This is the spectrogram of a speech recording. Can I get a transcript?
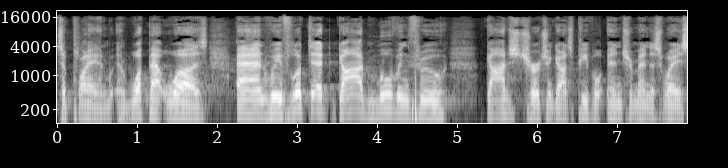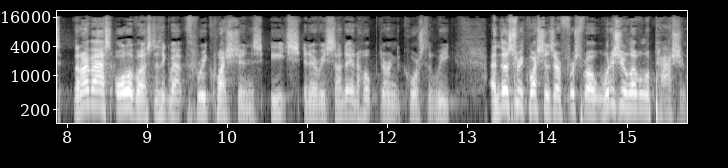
to play and, and what that was. And we've looked at God moving through God's church and God's people in tremendous ways. Then I've asked all of us to think about three questions each and every Sunday, and I hope during the course of the week. And those three questions are first of all, what is your level of passion?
